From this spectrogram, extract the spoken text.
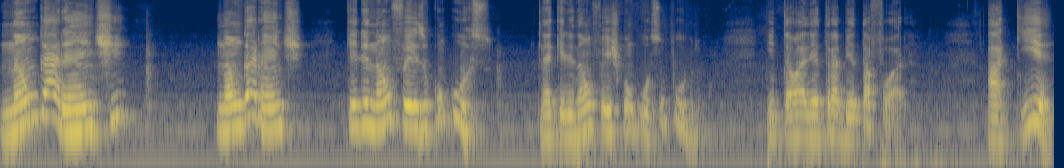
não garante não garante que ele não fez o concurso, né? Que ele não fez concurso público. Então a letra B está fora. Aqui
